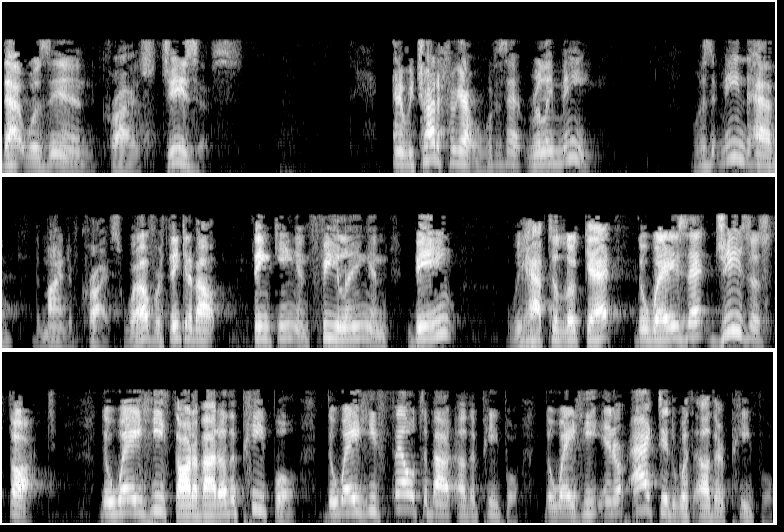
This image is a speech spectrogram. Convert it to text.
that was in Christ Jesus. And if we try to figure out, well, what does that really mean? What does it mean to have the mind of Christ? Well, if we're thinking about thinking and feeling and being, we have to look at the ways that Jesus thought the way he thought about other people, the way he felt about other people, the way he interacted with other people.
